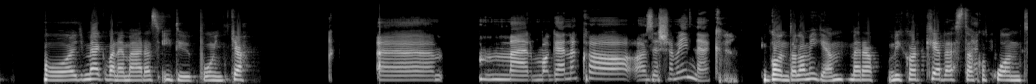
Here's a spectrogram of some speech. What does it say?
hogy megvan-e már az időpontja? Ö, már magának a, az eseménynek? Gondolom, igen, mert amikor kérdezte, hát, akkor pont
